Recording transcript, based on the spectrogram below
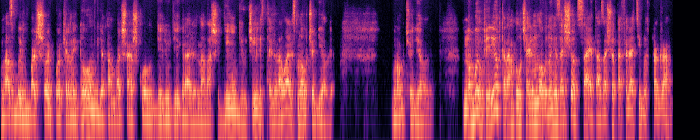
У нас был большой покерный дом, где там большая школа, где люди играли на наши деньги, учились, тренировались, много чего делали много чего делали. Но был период, когда мы получали много, но не за счет сайта, а за счет аффилиативных программ.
